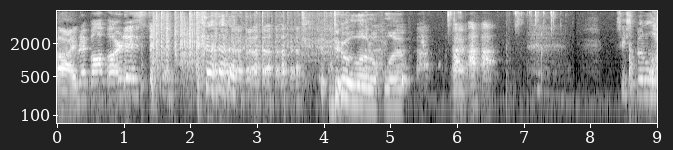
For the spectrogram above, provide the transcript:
Alright, Rip off artist. do a little flip. Alright. See spittle.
